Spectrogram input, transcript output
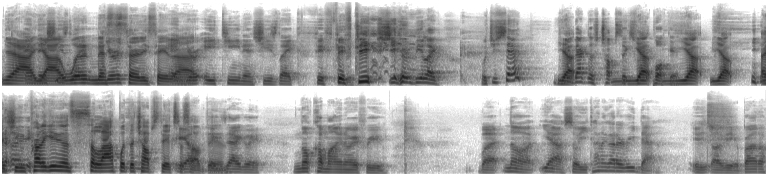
Yeah, yeah, I wouldn't like- necessarily say and that. you're 18 and she's like 50. 50? She could be like, what you said? Yeah. me back those chopsticks Yep, from your pocket. yep, yep. You and she I mean? probably give you a slap with the chopsticks or Yeah, something. Exactly. No come on away for you. But no, yeah, so you kind of got to read that. Is either your brother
